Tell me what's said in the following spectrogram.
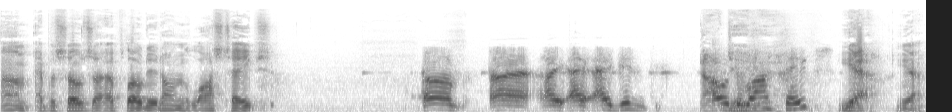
um episodes I uploaded on the lost tapes? Um, uh, I I I didn't. Oh, the lost tapes. Yeah, yeah.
